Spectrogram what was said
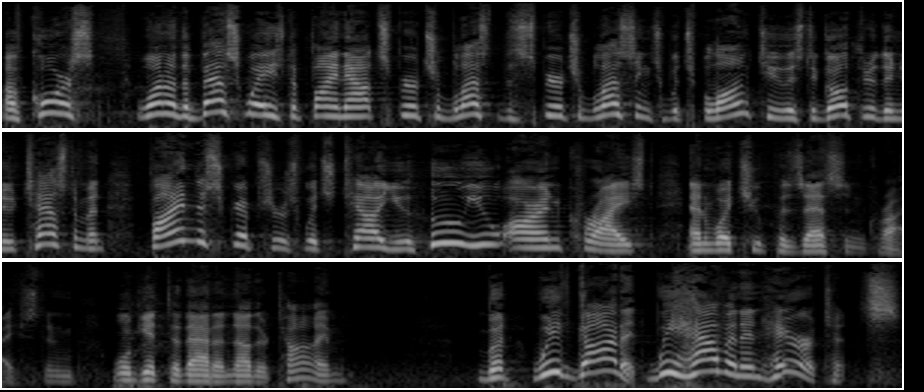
Of course, one of the best ways to find out spiritual bless- the spiritual blessings which belong to you is to go through the New Testament, find the scriptures which tell you who you are in Christ and what you possess in Christ. And we'll get to that another time. But we've got it. We have an inheritance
